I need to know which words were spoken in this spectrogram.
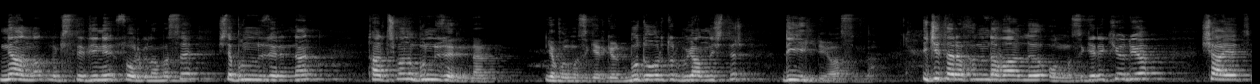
ne anlatmak istediğini sorgulaması, işte bunun üzerinden tartışmanın bunun üzerinden yapılması gerekiyor. Bu doğrudur, bu yanlıştır değil diyor aslında. İki tarafının da varlığı olması gerekiyor diyor. Şayet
